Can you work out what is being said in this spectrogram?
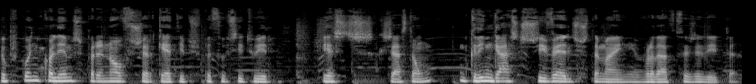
Eu proponho que olhemos para novos arquétipos para substituir estes que já estão um bocadinho gastos e velhos também, é verdade que seja dita.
